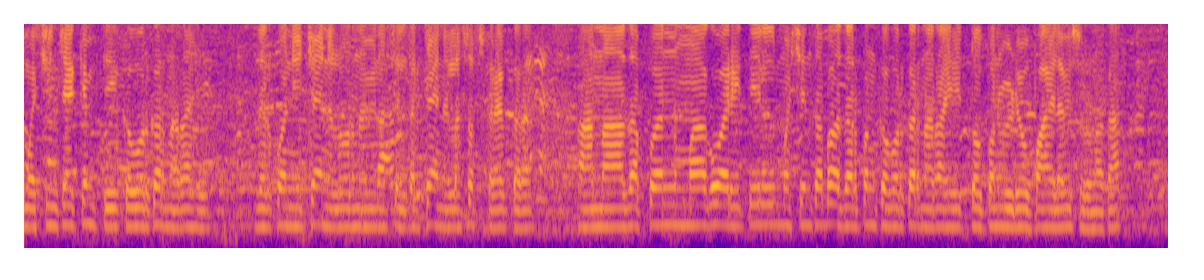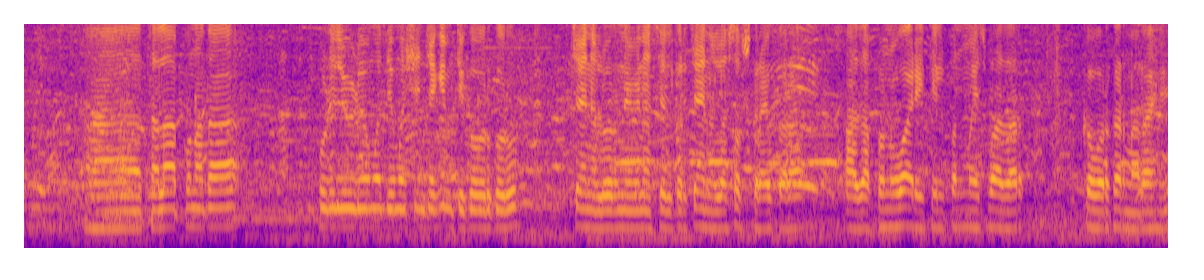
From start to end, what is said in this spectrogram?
मशीनच्या किमती कव्हर करणार आहे. जर कोणी चॅनलवर नवीन असेल तर चॅनलला सबस्क्राईब करा. आणि आज आपण मागवारीतील मशीनचा बाजार पण कव्हर करणार आहे. तो पण व्हिडिओ पाहायला विसरू नका. चला आपण आता पुढील व्हिडिओमध्ये मशीनच्या किमती कव्हर करू. चॅनलवर नवीन असेल तर चॅनलला सबस्क्राईब करा. आज आपण वारीतील पण म्हैस बाजार कव्हर करणार आहे.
